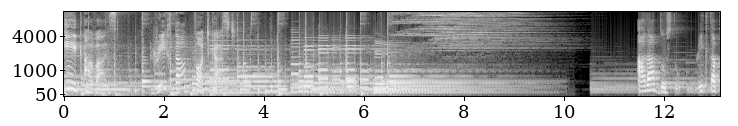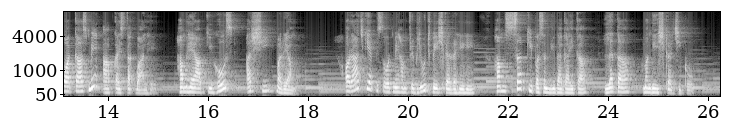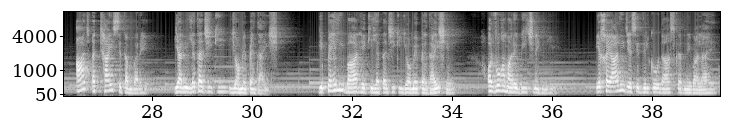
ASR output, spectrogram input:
ایک آواز۔ Rekhta pod cost آداب دوستو، ریختہ پوڈ کاسٹ میں آپ کا استقبال ہے۔ ہم ہیں آپ کی ہوسٹ ارشی مریم۔ اور آج کے ایپیسوڈ میں ہم ٹریبیوٹ پیش کر رہے ہیں ہم سب کی پسندیدہ گائکا لتا منگیشکر جی کو۔ آج اٹھائیس ستمبر ہے۔ یعنی لتا جی کی یوم پیدائش۔ یہ پہلی بار ہے کہ لتا جی کی یوم پیدائش ہے اور وہ ہمارے بیچ نہیں ہے۔ یہ خیال ہی جیسے دل کو اداس کرنے والا ہے۔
